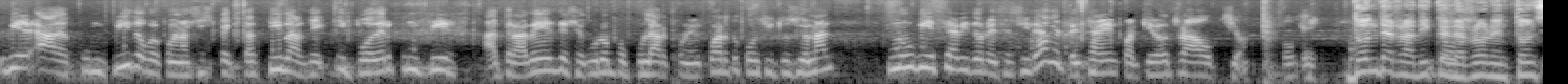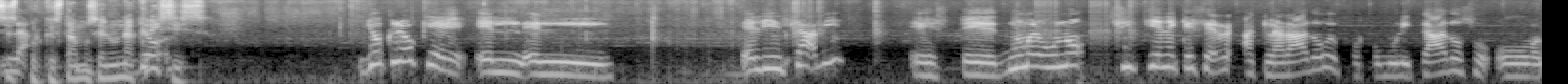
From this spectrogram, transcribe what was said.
hubiera cumplido con las expectativas de, y poder cumplir a través de Seguro Popular con el cuarto constitucional, no hubiese habido necesidad de pensar en cualquier otra opción. Okay. ¿Dónde radica el error entonces? Porque estamos en una crisis. yo creo que el, el, el INSABI, este, número uno, sí tiene que ser aclarado por comunicados o,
